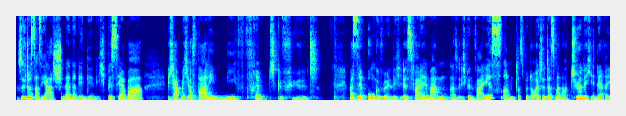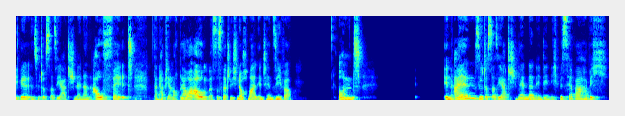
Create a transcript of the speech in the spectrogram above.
südostasiatischen Ländern, in denen ich bisher war, ich habe mich auf Bali nie fremd gefühlt. Was sehr ungewöhnlich ist, weil man, also ich bin weiß und das bedeutet, dass man natürlich in der Regel in südostasiatischen Ländern auffällt. Dann habe ich auch noch blaue Augen, das ist natürlich noch mal intensiver. Und in allen südostasiatischen Ländern, in denen ich bisher war, habe ich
